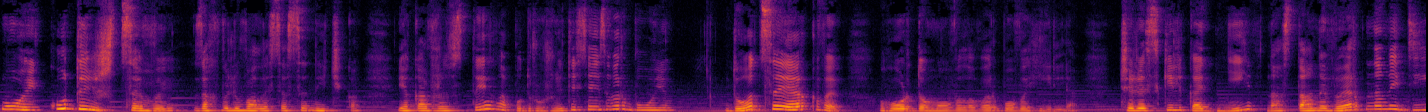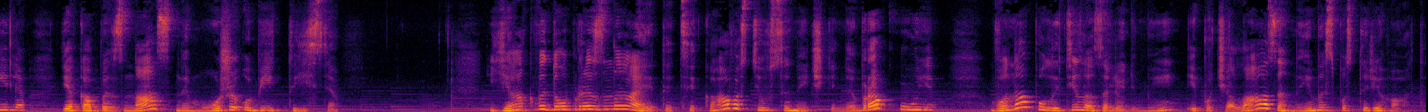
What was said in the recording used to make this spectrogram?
Ой, куди ж це ви? захвилювалася синичка, яка вже встигла подружитися із вербою. До церкви, гордо мовила вербове гілля. Через кілька днів настане вербна неділя, яка без нас не може обійтися. Як ви добре знаєте, цікавості у синички не бракує. Вона полетіла за людьми і почала за ними спостерігати.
